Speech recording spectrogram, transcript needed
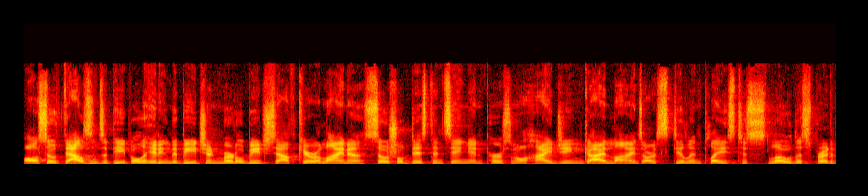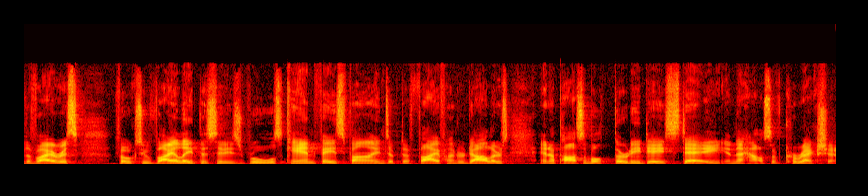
Also, thousands of people hitting the beach in Myrtle Beach, South Carolina. Social distancing and personal hygiene guidelines are still in place to slow the spread of the virus. Folks who violate the city's rules can face fines up to $500 and a possible 30 day stay in the House of Correction.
